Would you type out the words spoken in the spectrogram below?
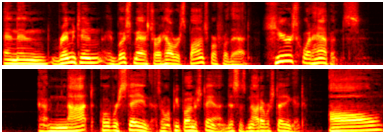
And then Remington and Bushmaster are held responsible for that. Here's what happens. And I'm not overstating this. I want people to understand this is not overstating it. All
